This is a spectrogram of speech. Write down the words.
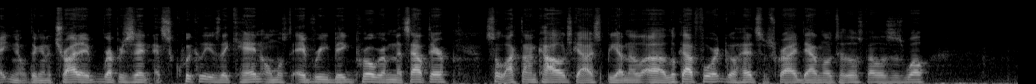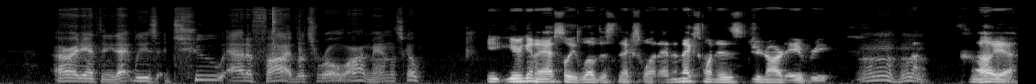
you know, they're going to try to represent as quickly as they can almost every big program that's out there. So Locked On College, guys, be on the lookout for it. Go ahead, subscribe, download to those fellows as well. All right, Anthony, that was two out of five. Let's roll on, man. Let's go. You're going to absolutely love this next one. And the next one is Genard Avery. Mm-hmm. Oh, yeah.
